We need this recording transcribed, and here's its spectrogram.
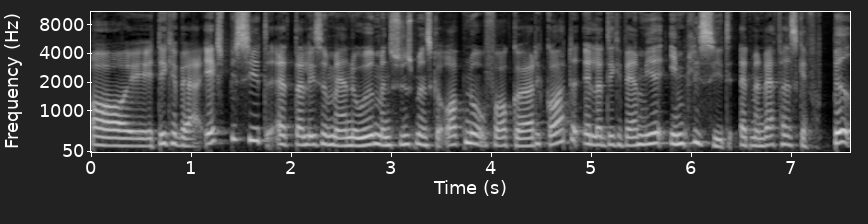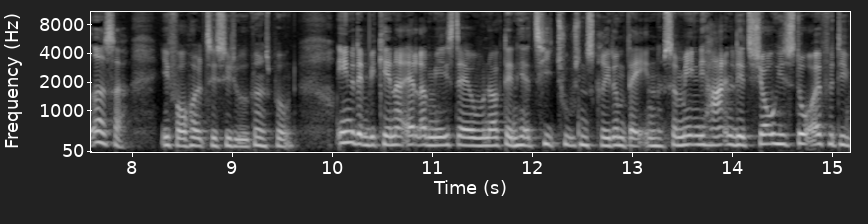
Og øh, det kan være eksplicit, at der ligesom er noget, man synes, man skal opnå for at gøre det godt, eller det kan være mere implicit, at man i hvert fald skal forbedre sig i forhold til sit udgangspunkt. En af dem, vi kender allermest, er jo nok den her 10.000 skridt om dagen, som egentlig har en lidt sjov historie, fordi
